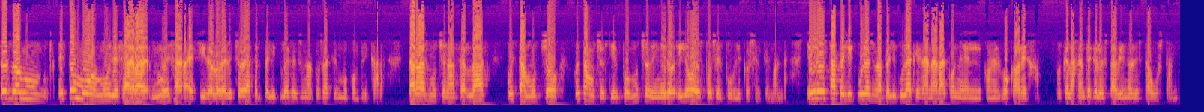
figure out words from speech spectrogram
esto es, muy, muy, desagra- muy desagradecido. Lo del hecho de hacer películas es una cosa que es muy complicada. Tardas mucho en hacerlas, cuesta mucho, cuesta mucho tiempo, mucho dinero y luego después el público es el que manda. Yo creo que esta película es una película que ganará con el, con el boca oreja, porque la gente que lo está viendo le está gustando.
